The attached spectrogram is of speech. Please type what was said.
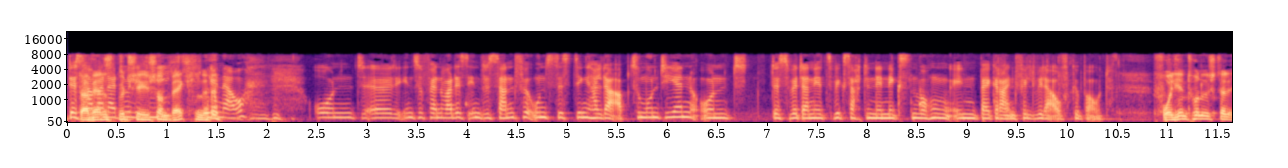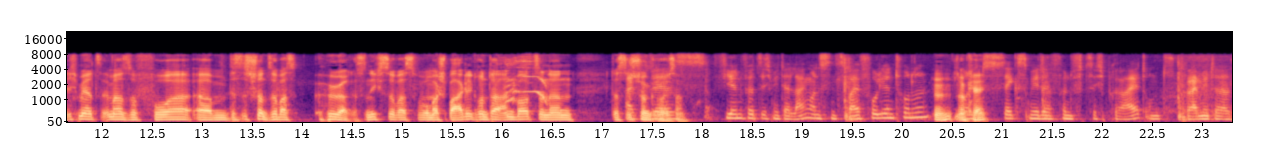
Das Da haben wäre wir das Budget natürlich schon nicht. weg, ne? Genau. Und äh, insofern war das interessant für uns, das Ding halt da abzumontieren. Und das wird dann jetzt, wie gesagt, in den nächsten Wochen in Bergrheinfeld wieder aufgebaut. Folientunnel stelle ich mir jetzt immer so vor, ähm, das ist schon sowas Höheres, nicht sowas, wo man Spargel drunter anbaut, sondern das ist Also schon größer. ist 44 Meter lang und es sind zwei Folientunnel. Mhm, okay. Und 6,50 Meter breit und 3,20 Meter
